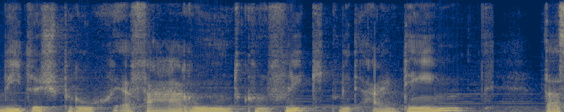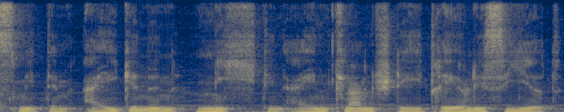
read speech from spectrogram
Widerspruch, Erfahrung und Konflikt mit all dem, das mit dem eigenen nicht in Einklang steht, realisiert.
